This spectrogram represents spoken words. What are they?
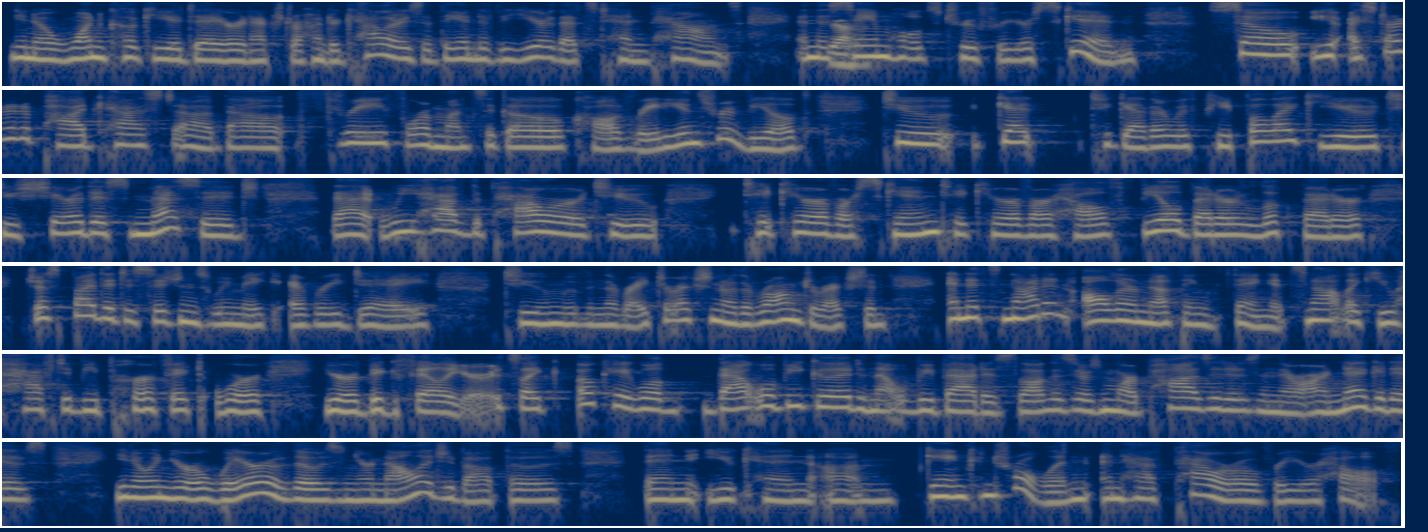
you know, one cookie a day or an extra 100 calories at the end of the year, that's 10 pounds. And the yeah. same holds true for your skin. So I started a podcast uh, about three, four months ago called Radiance Revealed to get together with people like you to share this message that we have the power to take care of our skin, take care of our health, feel better, look better just by the decisions we make every day to move in the right direction or the wrong direction. And it's not an all or nothing thing. It's not like you have to be perfect or you're a big failure. It's like, okay, well, that will be good and that will be bad as long as there's more positives and there are negatives, you know, and you're aware of those and your knowledge about those, then you can um, gain control and, and have power over your health.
